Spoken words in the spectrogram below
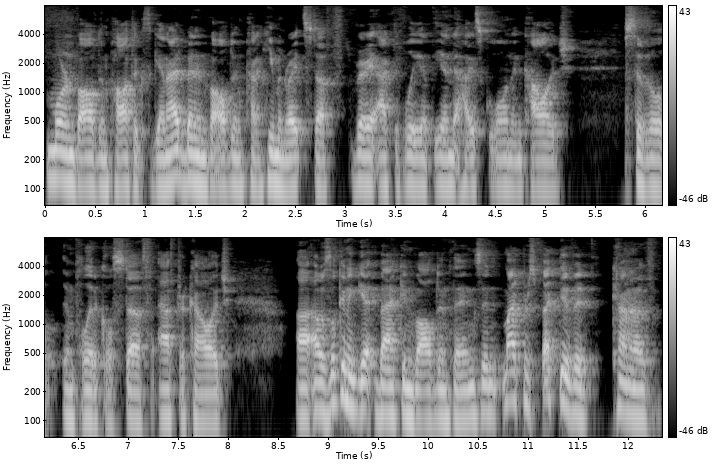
more involved in politics again. I'd been involved in kind of human rights stuff very actively at the end of high school and in college, civil and political stuff after college uh, I was looking to get back involved in things, and my perspective had kind of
